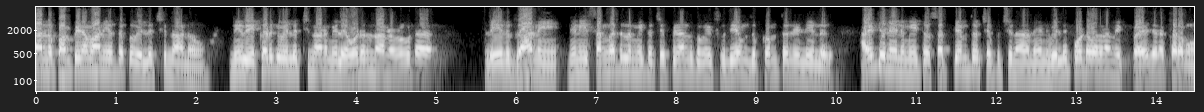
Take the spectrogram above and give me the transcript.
నన్ను పంపిన వాని యొద్దకు వెళ్ళొచ్చున్నాను నీవు ఎక్కడికి వెళ్ళొచ్చున్నాను మీరు ఎవడు నన్ను అడుగుట లేదు గాని నేను ఈ సంగతులు మీతో చెప్పినందుకు మీ హృదయం దుఃఖంతో నిండి ఉండదు. అయితే నేను మీతో సత్యంతో చెప్పుచున్నాను. నేను వెళ్ళిపోవటం వలన మీకు ప్రయోజనకరము.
